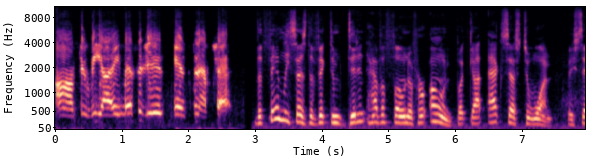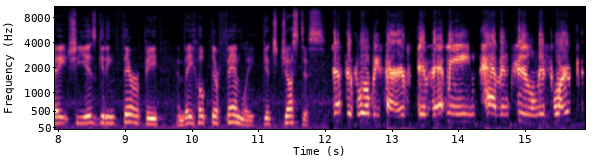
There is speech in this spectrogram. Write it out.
um, through VIA messages and Snapchat. The family says the victim didn't have a phone of her own, but got access to one. They say she is getting therapy and they hope their family gets justice. Justice will be served. If that means having to miss work,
